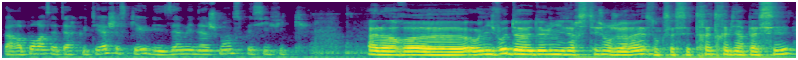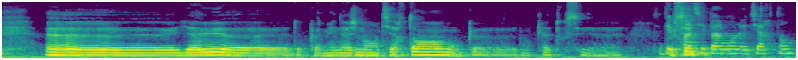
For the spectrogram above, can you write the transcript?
par rapport à cette RQTH Est-ce qu'il y a eu des aménagements spécifiques? Alors, euh, au niveau de, de l'université Jean Jaurès, donc ça s'est très très bien passé. Euh, il y a eu euh, donc aménagement en tiers-temps, donc, donc là tout c'est... C'était principalement le tiers-temps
